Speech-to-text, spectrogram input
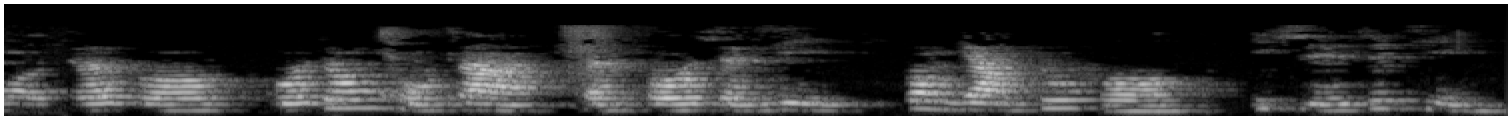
我得佛，国中菩萨成佛神力，供养诸佛。一时之气，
